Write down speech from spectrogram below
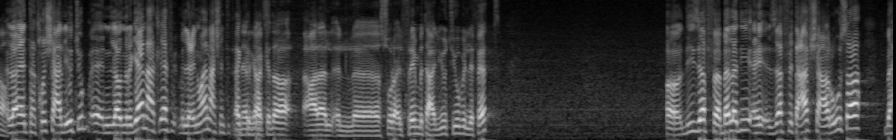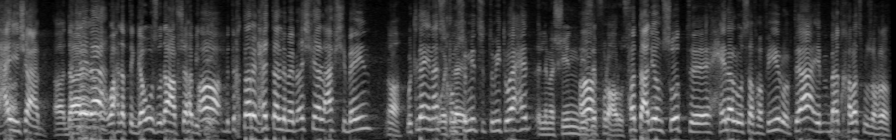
آه. لا أنت هتخش على اليوتيوب آه، لو رجعنا هتلاقيها في العنوان عشان تتأكد نرجع. كده على ال- ال- الصورة الفريم بتاع اليوتيوب اللي فات. آه دي زفة بلدي زفة عفش عروسة بحي شعبي. آه هتلاقي ده ده واحدة بتتجوز وده عفشها بيتنقل آه بتختار الحتة اللي ما يبقاش فيها العفش باين آه. وتلاقي ناس وتلاقي- 500 600 واحد. اللي ماشيين آه. بيزفوا العروسة. تحط عليهم صوت آه، حلل وصفافير وبتاع يبقى بقت خلاص مظاهرات.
